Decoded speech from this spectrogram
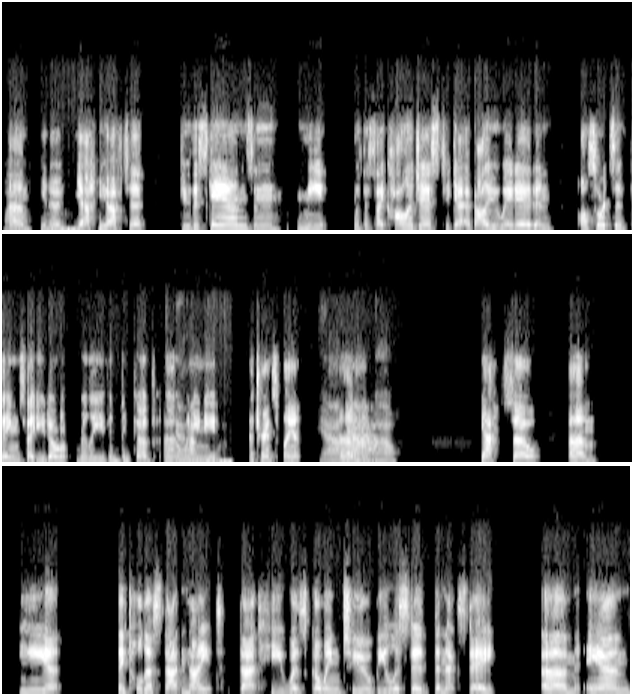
Wow. Um, you know, yeah, you have to do the scans and meet with a psychologist to get evaluated and all sorts of things that you don't really even think of uh, yeah. when you need a transplant. Yeah. Um, yeah. Wow. Yeah. So um, he they told us that night that he was going to be listed the next day um, and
